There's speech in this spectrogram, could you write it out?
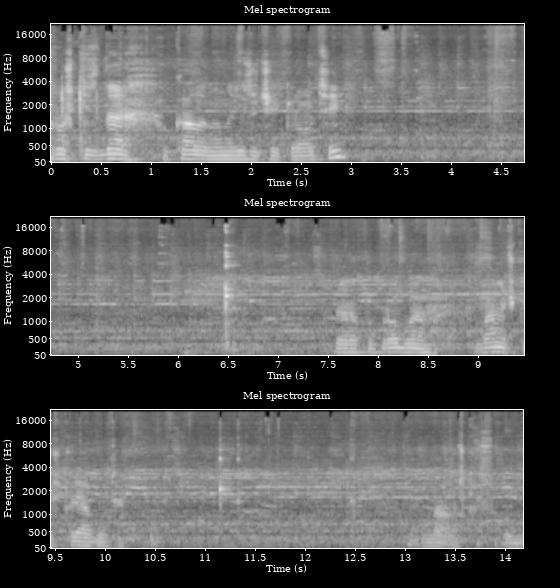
Трошки здер окалину на ріжучій кромці. Зараз попробуємо баночку шкрябнути. Баночка, щоб ви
